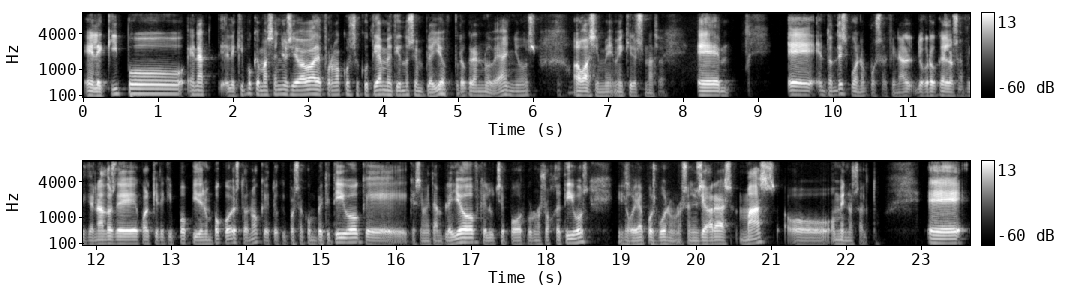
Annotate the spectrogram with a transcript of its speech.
el equipo, en, el equipo que más años llevaba de forma consecutiva metiéndose en playoff. Creo que eran nueve años, uh -huh. algo así me, me quiere sonar. Sí. Eh, eh, entonces, bueno, pues al final yo creo que los aficionados de cualquier equipo piden un poco esto, ¿no? Que tu equipo sea competitivo, que, que se meta en playoff, que luche por, por, unos objetivos y luego ya, pues bueno, unos años llegarás más o, o menos alto. Eh,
